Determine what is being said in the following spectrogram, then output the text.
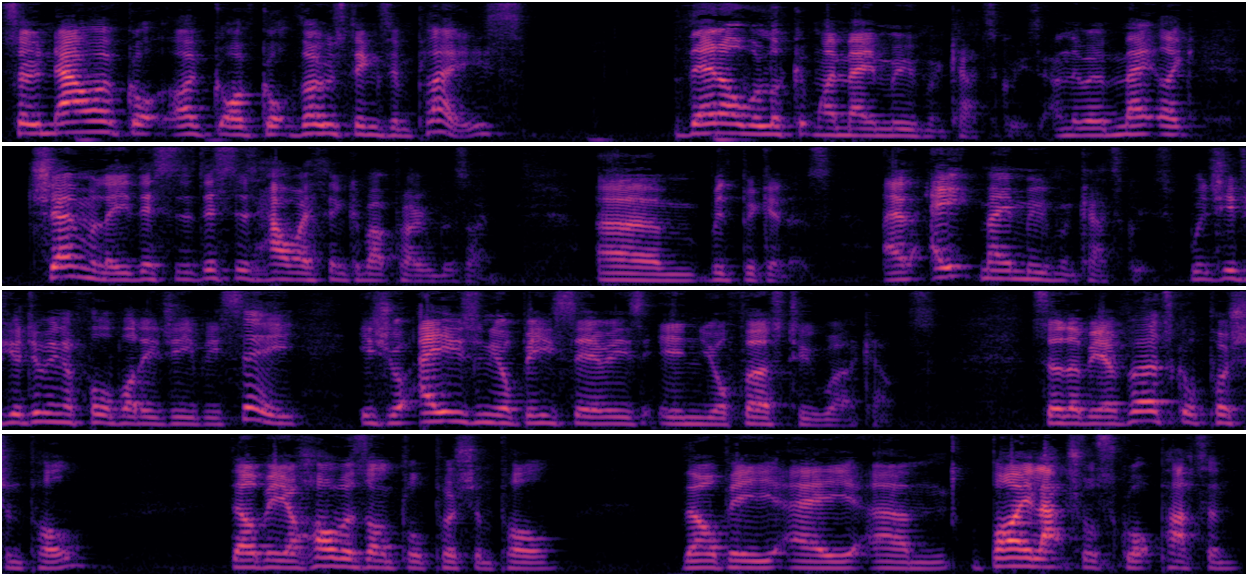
So now I've got I've got I've got those things in place. Then I will look at my main movement categories, and there were ma- like generally this is this is how I think about program design um, with beginners. I have eight main movement categories, which if you're doing a full body GBC is your A's and your B series in your first two workouts. So there'll be a vertical push and pull, there'll be a horizontal push and pull, there'll be a um, bilateral squat pattern,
